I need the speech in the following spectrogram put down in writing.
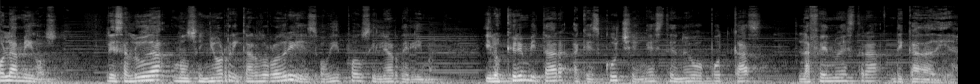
Hola amigos, les saluda Monseñor Ricardo Rodríguez, obispo auxiliar de Lima, y los quiero invitar a que escuchen este nuevo podcast, La Fe Nuestra de cada día.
